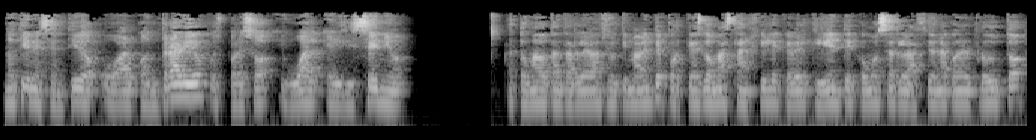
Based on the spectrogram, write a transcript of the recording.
no tiene sentido. O al contrario, pues por eso igual el diseño ha tomado tanta relevancia últimamente porque es lo más tangible que ve el cliente, cómo se relaciona con el producto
